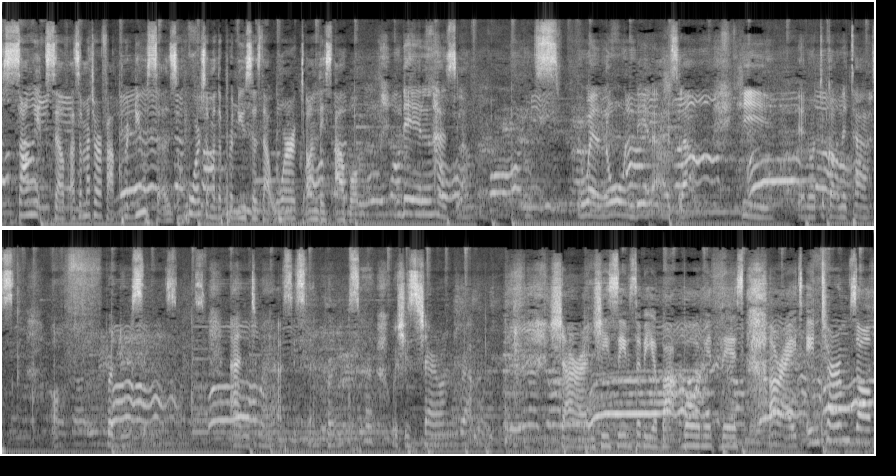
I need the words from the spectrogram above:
song itself. As a matter of fact, producers. Who are some of the producers that worked on this album? Dale Haslam. The well-known Dale Haslam. He, you know, took on the task of producing. And my assistant producer, which is Sharon Bravo. Sharon, she seems to be a backbone with this. All right. In terms of,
